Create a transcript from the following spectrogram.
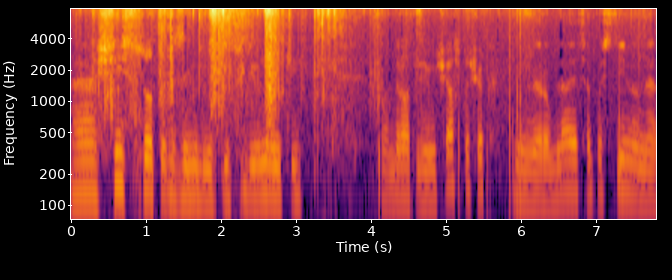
Е, 6 соток землі. Тут квадратний участочок. Він виробляється постійно, не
